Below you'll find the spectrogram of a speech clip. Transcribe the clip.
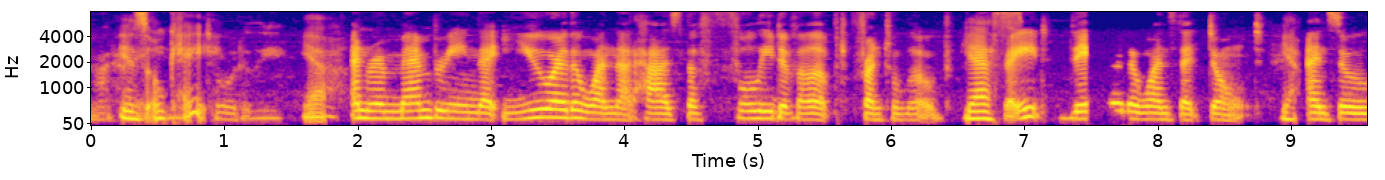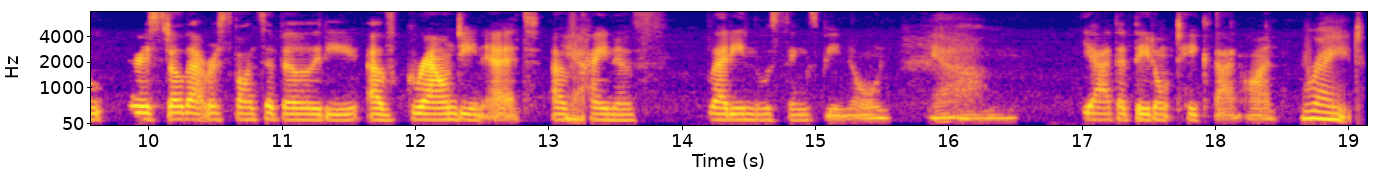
not is okay it, totally. Yeah. And remembering that you are the one that has the fully developed frontal lobe yes. right? They are the ones that don't. Yeah. And so there is still that responsibility of grounding it of yeah. kind of letting those things be known. Yeah. Um, yeah that they don't take that on right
